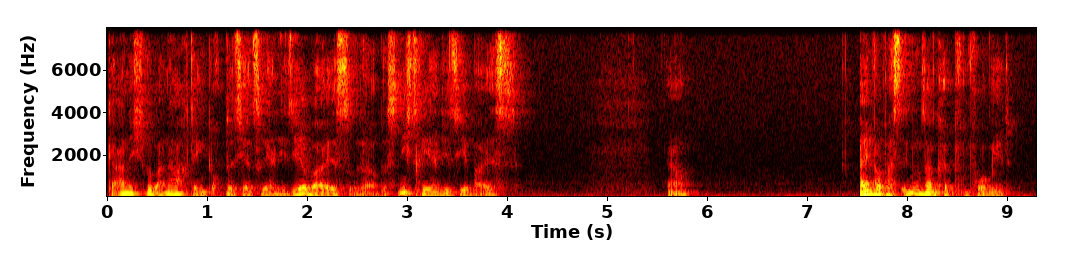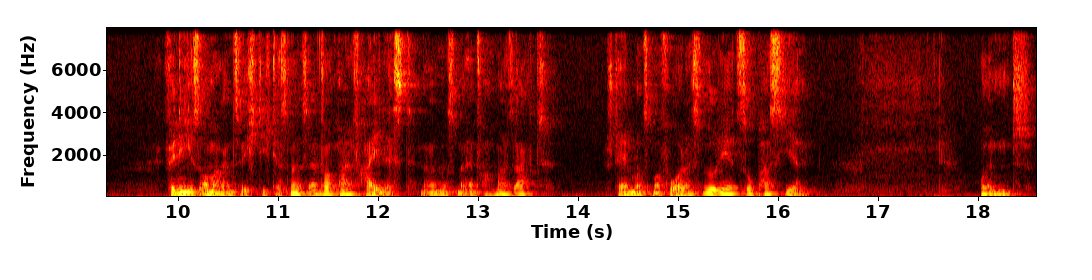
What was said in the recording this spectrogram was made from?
gar nicht drüber nachdenkt, ob das jetzt realisierbar ist oder ob es nicht realisierbar ist. Ja. Einfach was in unseren Köpfen vorgeht. Finde ich ist auch mal ganz wichtig, dass man das einfach mal freilässt. Ne? Dass man einfach mal sagt, stellen wir uns mal vor, das würde jetzt so passieren. Und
